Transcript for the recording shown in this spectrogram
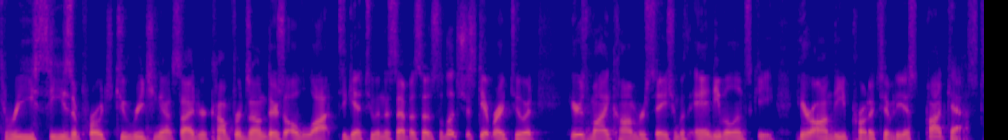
three C's approach to reaching outside your comfort zone. There's a lot to get to in this episode. So let's just get right to it. Here's my conversation with Andy Molinsky here on the Productivityist podcast.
